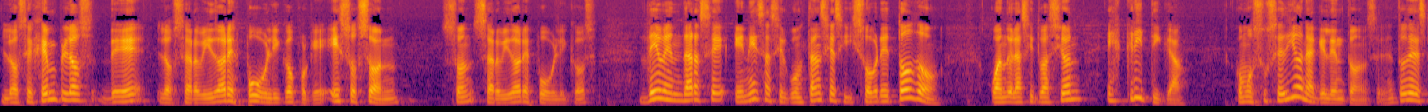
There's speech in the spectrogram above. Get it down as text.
Los ejemplos de los servidores públicos, porque esos son, son servidores públicos, deben darse en esas circunstancias y sobre todo cuando la situación es crítica, como sucedió en aquel entonces. Entonces,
